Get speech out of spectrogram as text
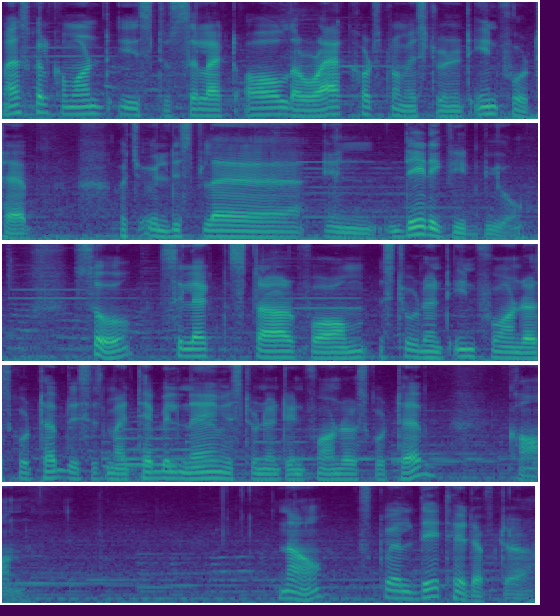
My SQL command is to select all the records from student info tab which will display in data grid view. So select star from student info underscore tab. This is my table name student info underscore tab con. Now SQL data adapter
